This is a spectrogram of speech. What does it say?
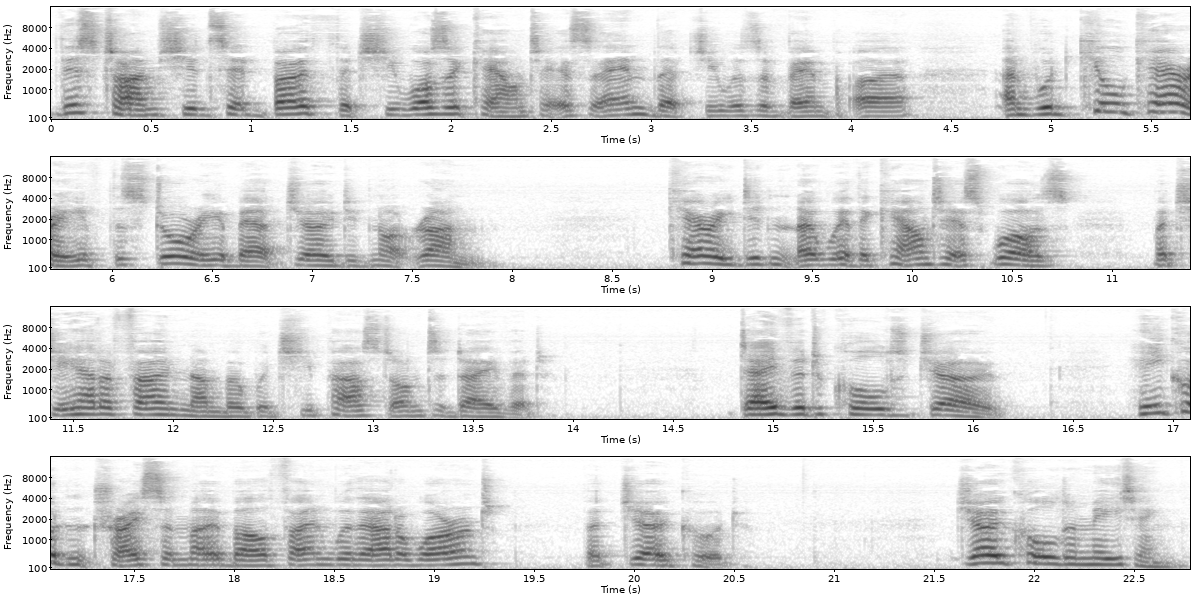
This time she had said both that she was a countess and that she was a vampire and would kill Kerry if the story about Jo did not run. Kerry didn't know where the countess was, but she had a phone number which she passed on to David. David called Jo. He couldn't trace a mobile phone without a warrant, but Jo could. Jo called a meeting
